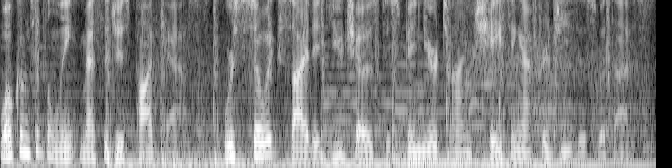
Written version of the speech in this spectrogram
Welcome to the Link Messages podcast. We're so excited you chose to spend your time chasing after Jesus with us.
